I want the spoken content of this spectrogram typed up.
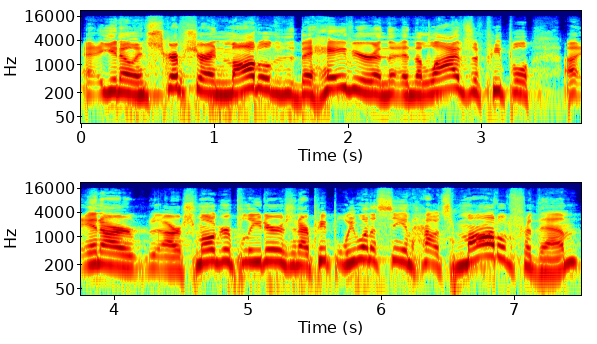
eh, you know, in Scripture and modeled in the behavior and the, and the lives of people uh, in our, our small group leaders and our people. We want to see them how it's modeled for them.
